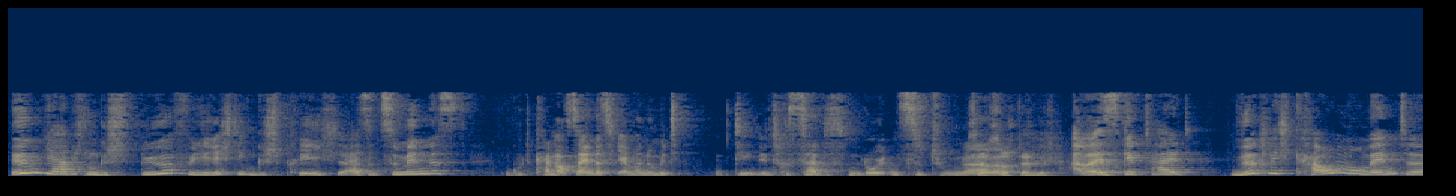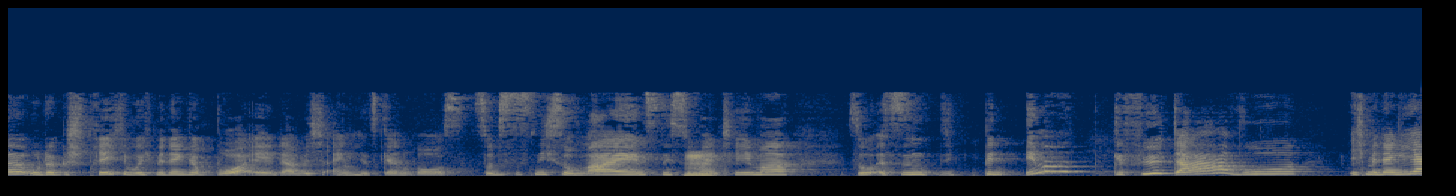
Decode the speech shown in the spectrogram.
Irgendwie habe ich ein Gespür für die richtigen Gespräche. Also zumindest, gut, kann auch sein, dass ich einfach nur mit den interessantesten Leuten zu tun habe. Selbstverständlich. Aber es gibt halt wirklich kaum Momente oder Gespräche, wo ich mir denke, boah, ey, da will ich eigentlich jetzt gern raus. So, das ist nicht so meins, nicht so hm. mein Thema So, es sind, ich bin immer gefühlt da, wo ich mir denke, ja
